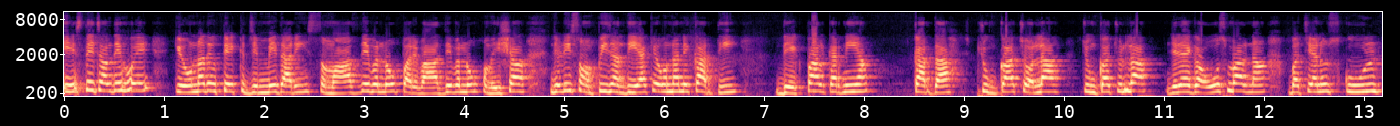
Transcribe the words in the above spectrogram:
ਇਸ ਤੇ ਚੱਲਦੇ ਹੋਏ ਕਿ ਉਹਨਾਂ ਦੇ ਉੱਤੇ ਇੱਕ ਜ਼ਿੰਮੇਵਾਰੀ ਸਮਾਜ ਦੇ ਵੱਲੋਂ, ਪਰਿਵਾਰ ਦੇ ਵੱਲੋਂ ਹਮੇਸ਼ਾ ਜਿਹੜੀ ਸੌਂਪੀ ਜਾਂਦੀ ਆ ਕਿ ਉਹਨਾਂ ਨੇ ਘਰ ਦੀ ਦੇਖਭਾਲ ਕਰਨੀ ਆ, ਘਰ ਦਾ ਚੁੰਕਾ ਚੋਲਾ ਚੁੰਕਾ ਚੁੱਲਾ ਜਿਹੜਾ ਹੈਗਾ ਉਹ ਸੰਭਾਲਣਾ, ਬੱਚਿਆਂ ਨੂੰ ਸਕੂਲ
